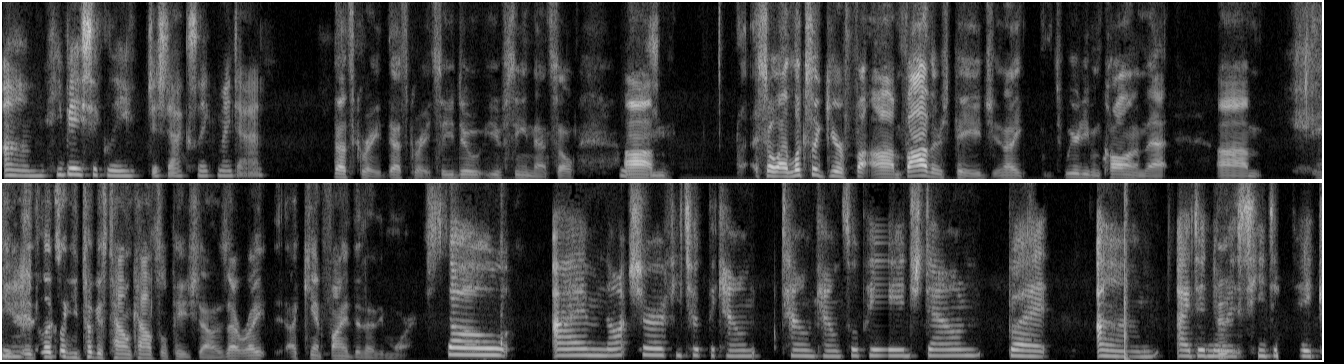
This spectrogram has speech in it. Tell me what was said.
um he basically just acts like my dad. That's great. That's great. So you do you've seen that. So um so it looks like your fa- um, father's page and I it's weird even calling him that. Um he, Yeah. it looks like he took his town council page down. Is that right? I can't find it anymore. So I'm not sure if he took the count town council page down, but um I did notice he did take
